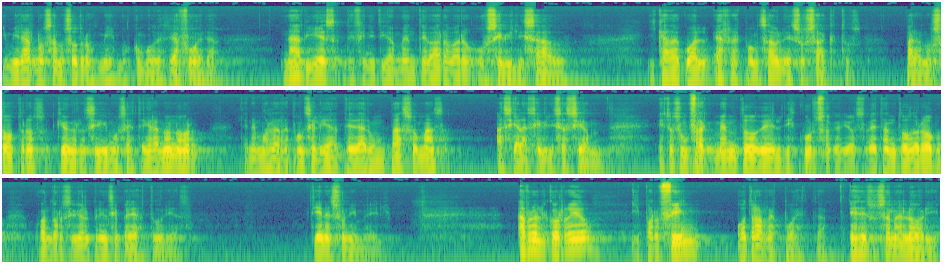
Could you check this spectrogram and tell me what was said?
y mirarnos a nosotros mismos como desde afuera. Nadie es definitivamente bárbaro o civilizado, y cada cual es responsable de sus actos. Para nosotros, que hoy recibimos este gran honor, tenemos la responsabilidad de dar un paso más hacia la civilización. Esto es un fragmento del discurso que dio Svetan Todorov cuando recibió el príncipe de Asturias. Tienes un email. Abro el correo y por fin otra respuesta. Es de Susana Lori.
